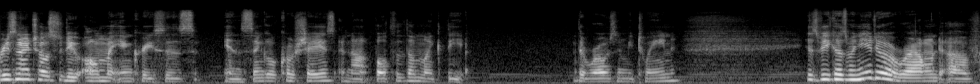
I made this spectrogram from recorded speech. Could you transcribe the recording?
Reason I chose to do all my increases in single crochets and not both of them like the the rows in between is because when you do a round of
